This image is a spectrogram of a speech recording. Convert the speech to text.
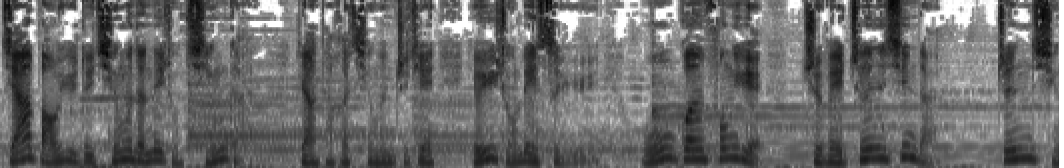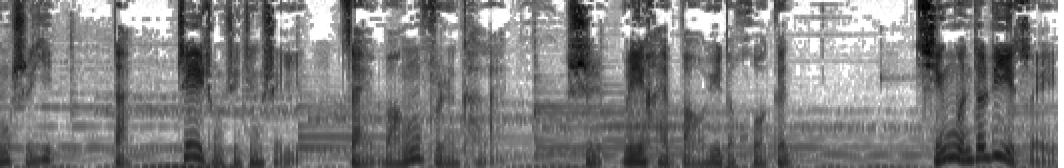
贾宝玉对晴雯的那种情感，让他和晴雯之间有一种类似于无关风月，只为真心的。真情实意，但这种真情实意，在王夫人看来，是危害宝玉的祸根。晴雯的利嘴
